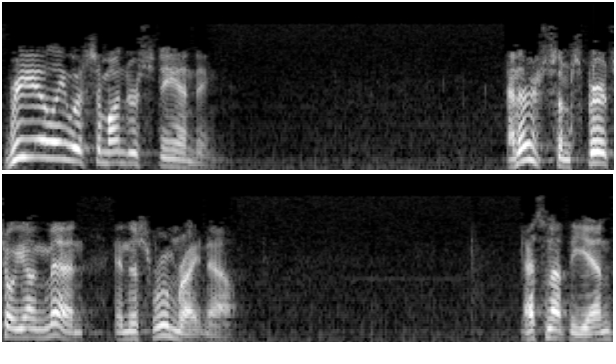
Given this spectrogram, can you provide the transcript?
Really with some understanding. And there's some spiritual young men in this room right now. That's not the end.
